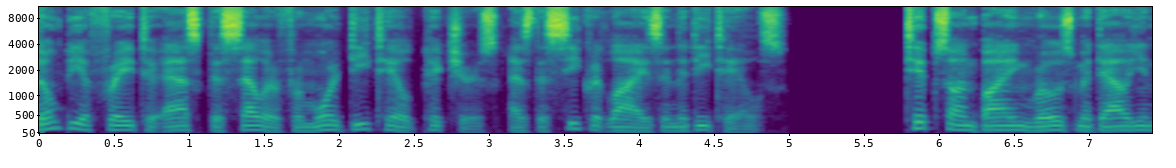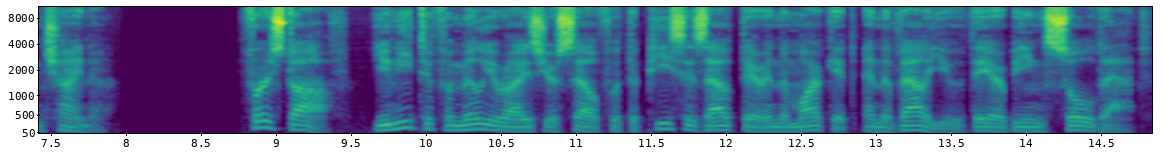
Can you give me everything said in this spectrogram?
don't be afraid to ask the seller for more detailed pictures as the secret lies in the details. Tips on buying rose medallion china. First off, you need to familiarize yourself with the pieces out there in the market and the value they are being sold at.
